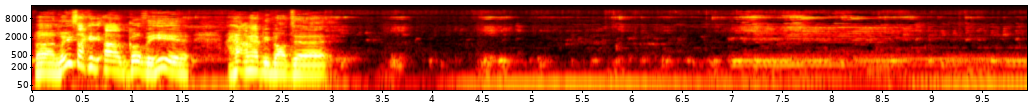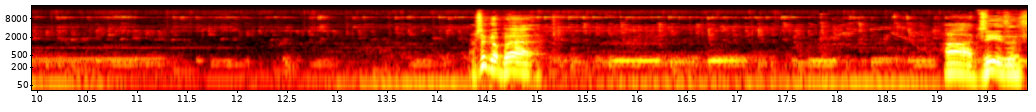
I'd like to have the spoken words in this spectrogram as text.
But at least I can uh, go over here. I'm happy about that. Should go back. Ah, Jesus.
